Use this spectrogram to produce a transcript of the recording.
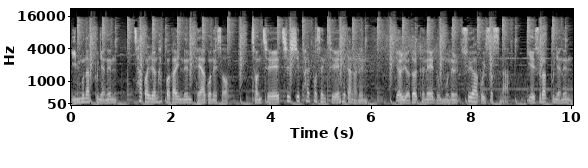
인문학 분야는 차 관련 학과가 있는 대학원에서 전체의 78%에 해당하는 18편의 논문을 수여하고 있었으나 예술학 분야는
